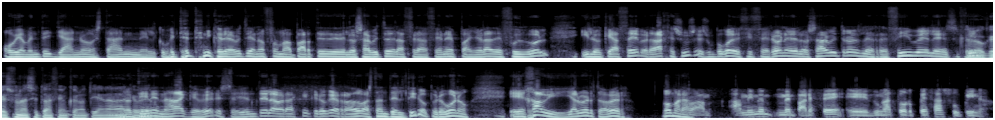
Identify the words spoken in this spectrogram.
obviamente ya no está en el Comité Técnico de Árbitros, ya no forma parte de los árbitros de la Federación Española de Fútbol. Y lo que hace, ¿verdad, Jesús? Es un poco de cicerone de los árbitros, les recibe, les... Creo fin, que es una situación que no tiene nada no que tiene ver. nada que ver. Ese oyente, la verdad es que creo que ha errado bastante el tiro. Pero bueno, eh, Javi y Alberto, a ver. A, a mí me, me parece eh, de una torpeza supina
